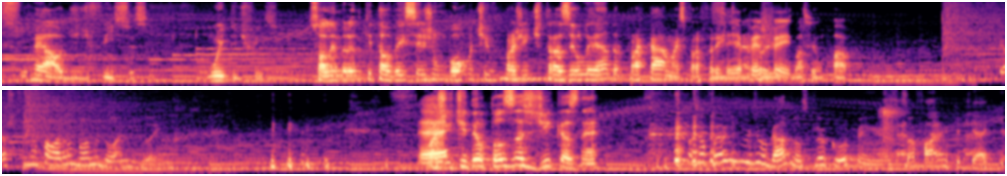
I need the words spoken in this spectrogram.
surreal de difícil, assim. Muito difícil. Só lembrando que talvez seja um bom motivo pra gente trazer o Leandro pra cá mais pra frente, Seria né? Perfeito. Pra gente bater um papo. Eu acho que não falaram o nome do ônibus ainda. É. A gente deu todas as dicas, né? Mas já foi divulgado, não se preocupem. Só falem o que é que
